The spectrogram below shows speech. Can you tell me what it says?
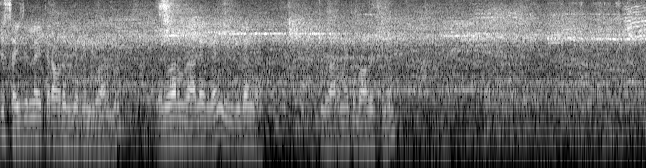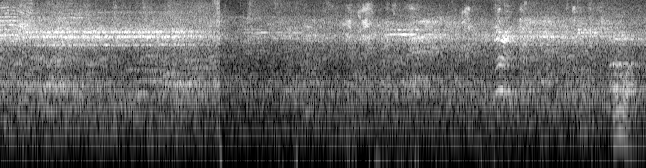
మంచి సైజుల్లో అయితే రావడం జరిగింది ఈ వారం పోయిన వారం రాలేదు కానీ ఈ విధంగా ఈ వారం అయితే బాగా వచ్చింది ఏమో? భారీ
